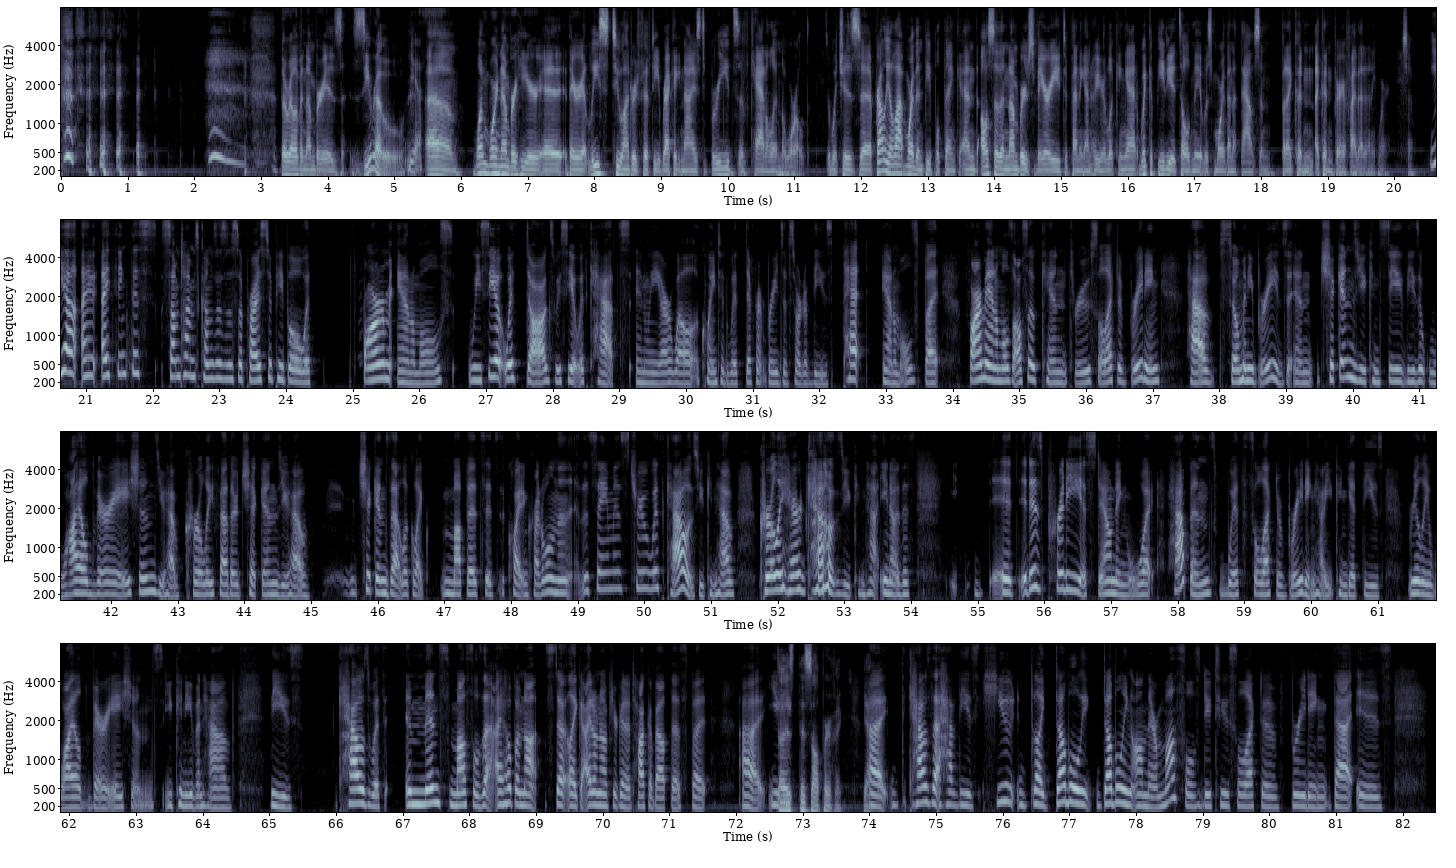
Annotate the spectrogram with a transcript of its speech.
The relevant number is zero. Yes. Um, one more number here. Uh, there are at least 250 recognized breeds of cattle in the world, which is uh, probably a lot more than people think. And also the numbers vary depending on who you're looking at. Wikipedia told me it was more than a thousand, but I couldn't. I couldn't verify that anywhere. So. Yeah, I, I think this sometimes comes as a surprise to people with farm animals. We see it with dogs, we see it with cats, and we are well acquainted with different breeds of sort of these pet animals. But farm animals also can, through selective breeding, have so many breeds. And chickens, you can see these wild variations. You have curly feathered chickens, you have eh, chickens that look like muppets. It's quite incredible. And then the same is true with cows. You can have curly haired cows. You can have you know this it it is pretty astounding what happens with selective breeding how you can get these really wild variations. You can even have these cows with immense muscles i hope i'm not st- like i don't know if you're going to talk about this but uh you, This, this is all perfect. Yeah. uh, cows that have these huge, like double, doubling on their muscles due to selective breeding. That is,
